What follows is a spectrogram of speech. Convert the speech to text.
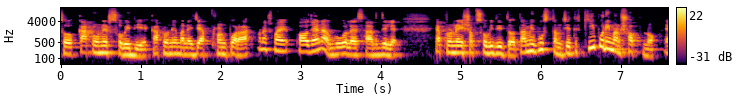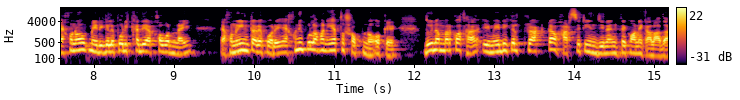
সো কার্টুনের ছবি দিয়ে কার্টুনে মানে যে অ্যাপ্রন পড়া অনেক সময় পাওয়া যায় না গুগলে সার্চ দিলে অ্যাপ্রনে এইসব ছবি দিত। তো আমি বুঝতাম যে এদের কী পরিমাণ স্বপ্ন? এখনও মেডিকেলে পরীক্ষা দেওয়ার খবর নাই এখনও ইন্টারে পড়ে, এখনই পোলাপানি এত স্বপ্ন ওকে দুই নম্বর কথা, এই মেডিকেল ট্র্যাকটা ভার্সিটি ইঞ্জিনিয়ারিং থেকে অনেক আলাদা,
